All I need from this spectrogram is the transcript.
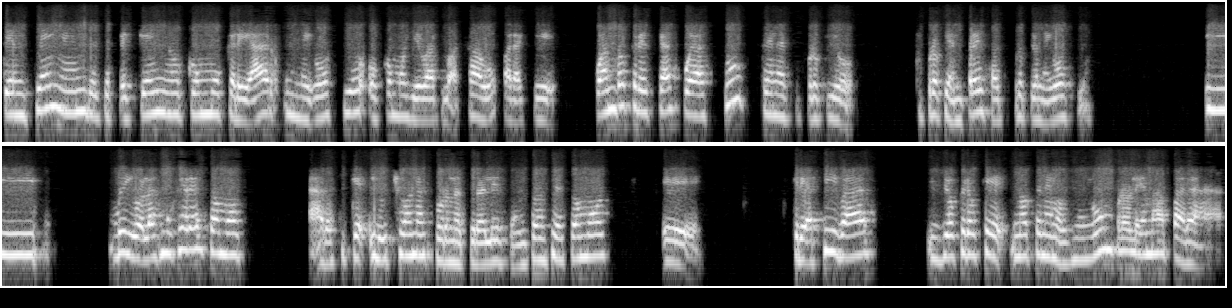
te enseñen desde pequeño cómo crear un negocio o cómo llevarlo a cabo para que cuando crezcas puedas tú tener tu, propio, tu propia empresa, tu propio negocio. Y digo, las mujeres somos, ahora sí que luchonas por naturaleza, entonces somos eh, creativas y yo creo que no tenemos ningún problema para,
